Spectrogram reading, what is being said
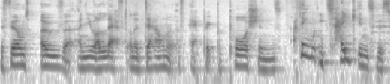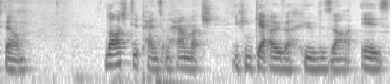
The film's over and you are left on a downer of epic proportions. I think what you take into this film largely depends on how much you can get over who Lazar is.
